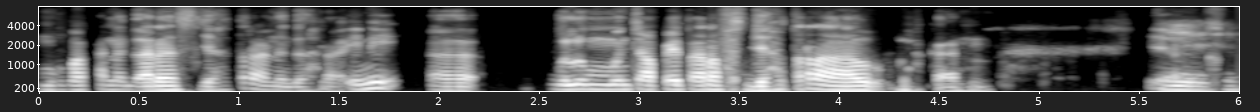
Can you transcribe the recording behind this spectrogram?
merupakan negara yang sejahtera. Negara ini uh, belum mencapai taraf sejahtera bahkan. Ya, iya sih.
